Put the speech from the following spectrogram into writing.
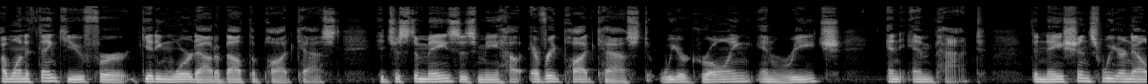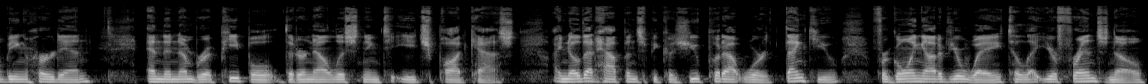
I want to thank you for getting word out about the podcast. It just amazes me how every podcast we are growing in reach and impact the nations we are now being heard in, and the number of people that are now listening to each podcast. I know that happens because you put out word. Thank you for going out of your way to let your friends know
